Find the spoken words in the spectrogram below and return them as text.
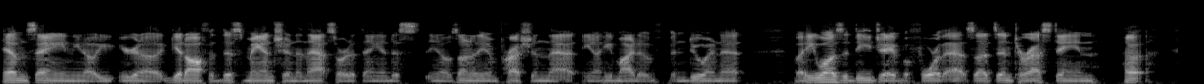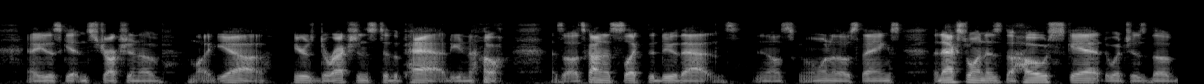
him saying, you know, you're gonna get off at this mansion and that sort of thing, and just, you know, was under the impression that, you know, he might have been doing it, but he was a DJ before that, so that's interesting. Uh, know, you just get instruction of like, yeah, here's directions to the pad, you know. And so it's kind of slick to do that. It's, you know, it's one of those things. The next one is the Ho skit, which is the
